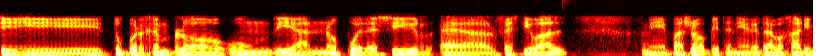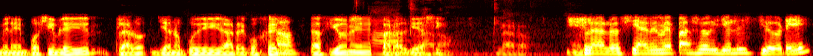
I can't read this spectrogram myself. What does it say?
si tú, por ejemplo, un día no puedes ir eh, al festival, me pasó que tenía que trabajar y me era imposible ir, claro, ya no pude ir a recoger Ah. invitaciones Ah, para el día claro, siguiente. Claro. Y- Claro, sí, a mí me pasó que yo les lloré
